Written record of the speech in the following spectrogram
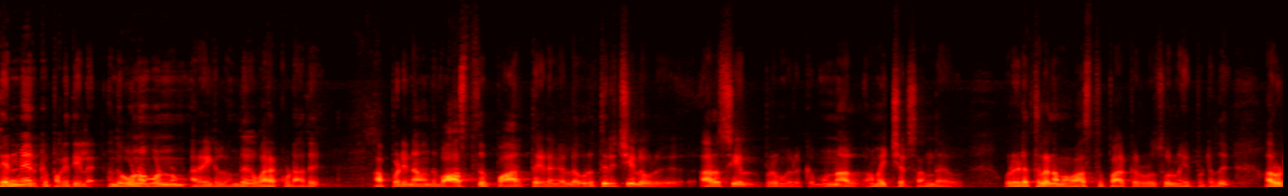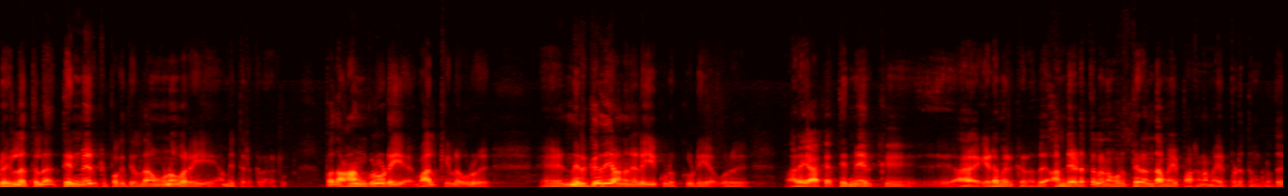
தென்மேற்கு பகுதியில் அந்த உணவு உண்ணும் அறைகள் வந்து வரக்கூடாது. அப்படி நான் வந்து வாஸ்து பார்த்த இடங்களில் ஒரு திருச்சியில் ஒரு அரசியல் பிரமுகருக்கு முன்னாள் அமைச்சர் சார்ந்த ஒரு இடத்துல நம்ம வாஸ்து பார்க்கிற ஒரு சூழ்நிலை ஏற்பட்டது. அவருடைய இல்லத்தில் தென்மேற்கு பகுதியில் தான் உணவறையை அமைத்திருக்கிறார்கள். அப்போ அது ஆண்களுடைய வாழ்க்கையில் ஒரு நிர்கதியான நிலையை கொடுக்கக்கூடிய ஒரு அறையாக தென்மேற்கு இடம் இருக்கிறது. அந்த இடத்துல நம்ம ஒரு திறந்த அமைப்பாக நம்ம ஏற்படுத்தும் பொழுது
